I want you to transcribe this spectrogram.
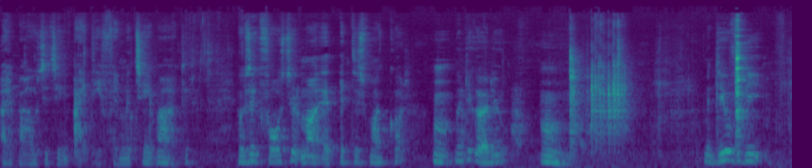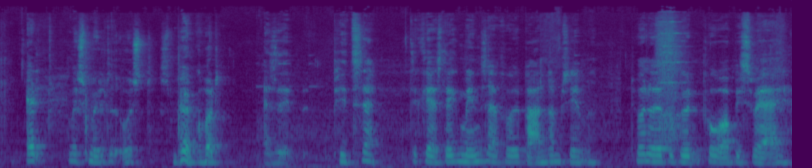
Og jeg bare huske, jeg tænkte, ej, det er fandme taberagtigt. Jeg kunne ikke forestille mig, at, at det smagte godt. Mm. Men det gør det jo. Mm. Men det er jo fordi, alt med smeltet ost smager godt. Altså, pizza, det kan jeg slet ikke minde sig at få i barndomshjemmet. Det var noget, jeg begyndte på op i Sverige.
